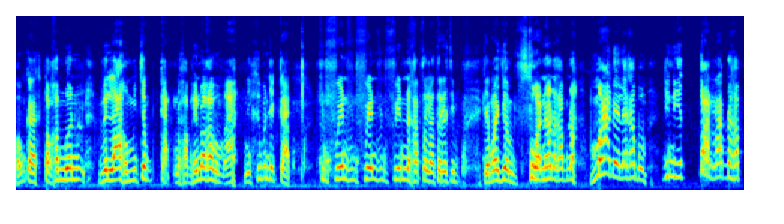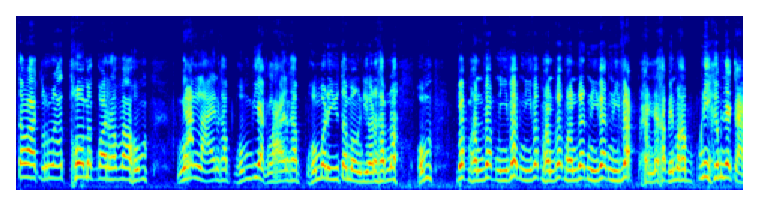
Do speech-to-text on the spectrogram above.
ผมก็ต้องคำนวณเวลาผมมีจำกัดนะครับเห็นไหมครับผมอ่านี่คือบรรยากาศฟินฟินฟินฟินฟินฟินนะครับสำหรับท่านที่อยากมาเยี่ยมสวนเขานะครับเนาะมาได้เลยครับผมยินดีต้อนรับนะครับ แต่ว่ากรุณาโทรมาก่อนครับว่าผม งานหลายนะครับ ผมเวียกหลายนะครับ ผมไม่ได้อยู่ตมองเดียวนะครับเนาะผมแวบหันแวบหนีแวบหนีแวบหันแวบหันแวบหนีแวบหนีแวบหันนะครับเห็นไหมครับนี่คือบรรยากาศ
